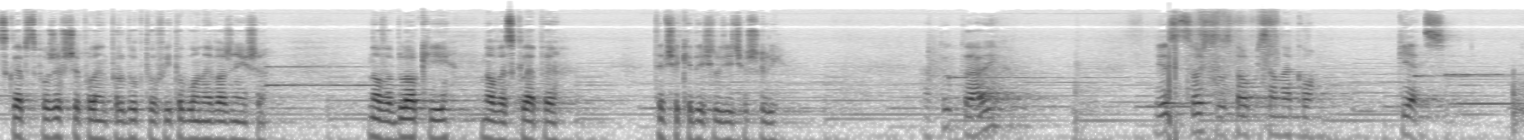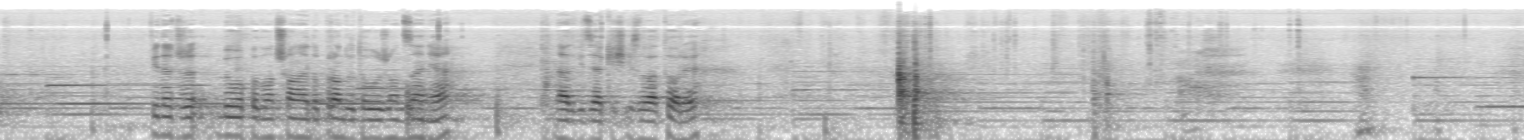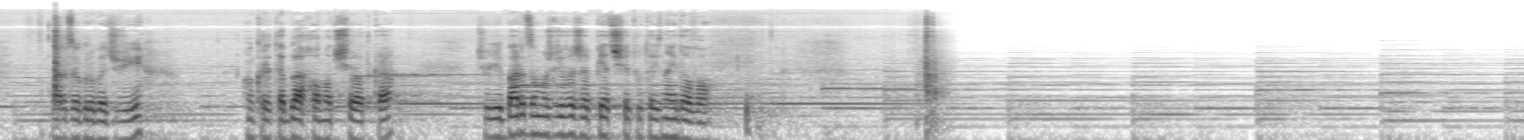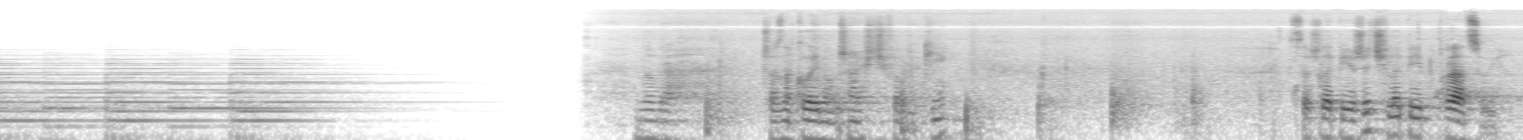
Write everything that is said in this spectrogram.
Sklep spożywczy pełen produktów i to było najważniejsze. Nowe bloki, nowe sklepy. Tym się kiedyś ludzie cieszyli. A tutaj jest coś, co zostało pisane jako piec. Widać, że było podłączone do prądu to urządzenie. Nawet widzę jakieś izolatory. Bardzo grube drzwi, okryte blachą od środka, czyli bardzo możliwe, że piec się tutaj znajdował. Dobra, czas na kolejną część fabryki. Chcesz lepiej żyć, lepiej pracuj.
